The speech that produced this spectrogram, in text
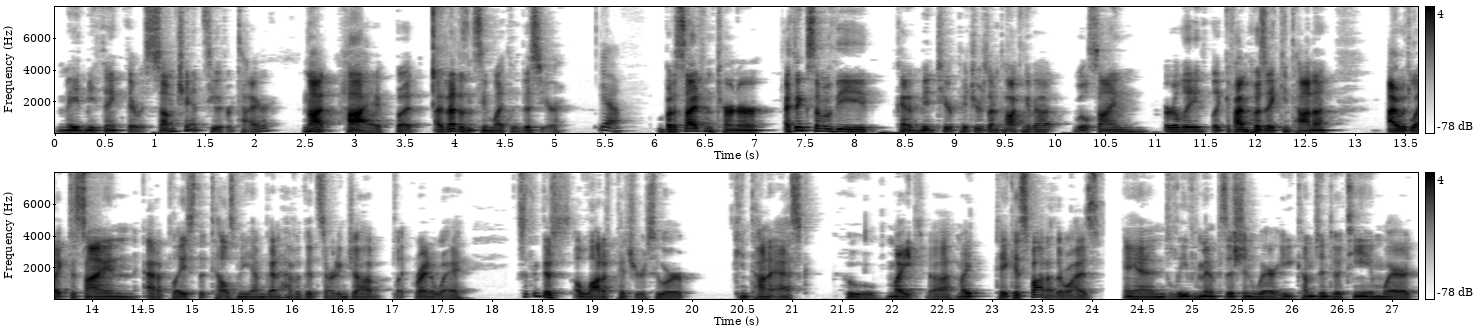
made me think there was some chance he would retire. Not high, but uh, that doesn't seem likely this year. Yeah. But aside from Turner, I think some of the kind of mid tier pitchers I'm talking about will sign early. Like if I'm Jose Quintana, I would like to sign at a place that tells me I'm going to have a good starting job like right away. So I think there's a lot of pitchers who are Quintana esque who might uh, might take his spot otherwise and leave him in a position where he comes into a team where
